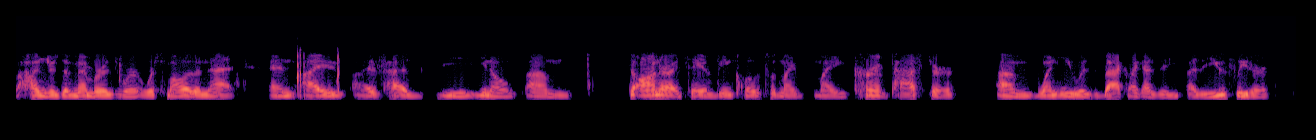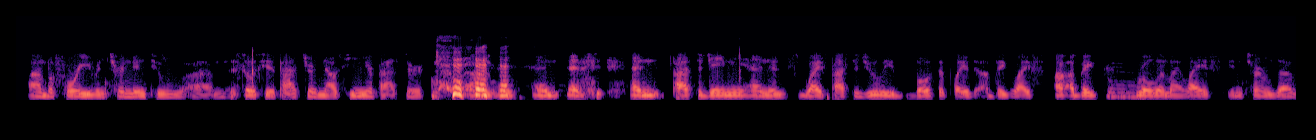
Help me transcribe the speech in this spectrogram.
hundreds of members. We're we're smaller than that and I I've had the you know um, the honor I'd say of being close with my my current pastor um, when he was back like as a as a youth leader um, before he even turned into um, associate pastor and now senior pastor um, and, and, and Pastor Jamie and his wife Pastor Julie both have played a big life a big mm. role in my life in terms of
